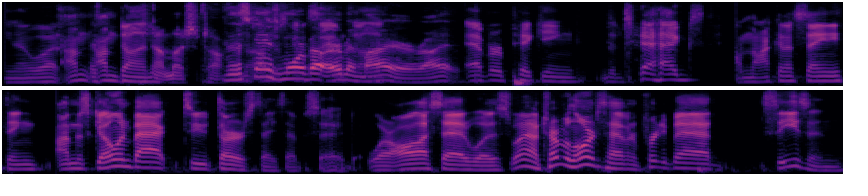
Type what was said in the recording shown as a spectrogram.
You know what? I'm I'm done. Not much to talk This about. game's more about Urban. Meyer, right? Ever picking the Jags. I'm not gonna say anything. I'm just going back to Thursday's episode where all I said was, "Well, Trevor Lawrence is having a pretty bad season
